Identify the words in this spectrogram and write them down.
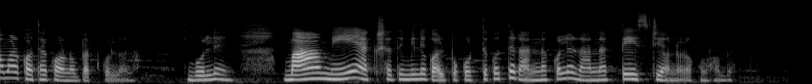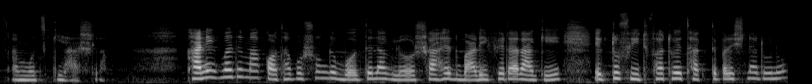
আমার কথা কর্ণপাত করল না। বললেন, মা, মেয়ে একসাথে মিলে গল্প করতে করতে রান্না করলে রান্নার টেস্টই অন্যরকম হবে। আমি মুচকি হাসলাম। খানিক বাদে মা কথা প্রসঙ্গে বলতে লাগল, শাহেদ বাড়ি ফেরার আগে একটু ফিটফাট হয়ে থাকতে পারিস না রুনু,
